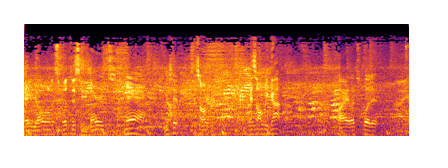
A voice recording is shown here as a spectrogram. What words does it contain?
Hey, y'all want to split this in thirds? Yeah. That's it. That's all. That's all we got, bro. Alright, let's split it. Alright.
